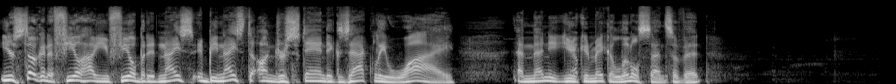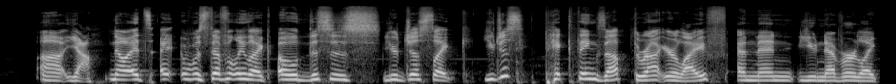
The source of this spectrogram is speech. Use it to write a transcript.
you're still going to feel how you feel, but it nice, it'd be nice to understand exactly why. And then you, you can make a little sense of it. Uh, yeah. No, it's it was definitely like, oh, this is you're just like you just pick things up throughout your life and then you never like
